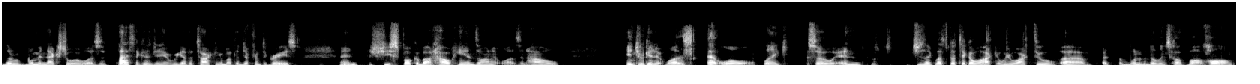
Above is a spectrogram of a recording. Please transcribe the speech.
the woman next to her was a plastic engineer. We got to talking about the different degrees, and she spoke about how hands-on it was and how intricate it was at Lowell. Like so and she's like, let's go take a walk. And we walked through uh, one of the buildings called Ball Hall.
